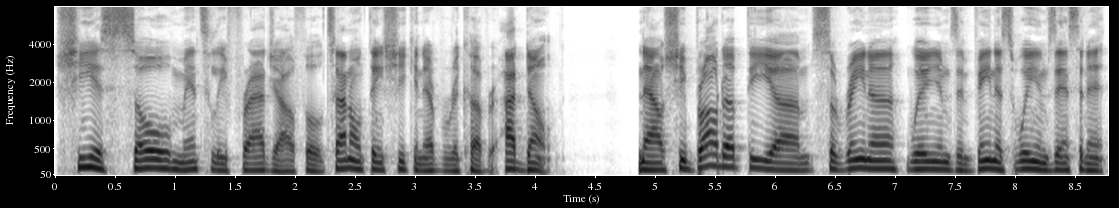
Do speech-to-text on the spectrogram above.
She is so mentally fragile, folks. I don't think she can ever recover. I don't. Now, she brought up the um, Serena Williams and Venus Williams incident.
